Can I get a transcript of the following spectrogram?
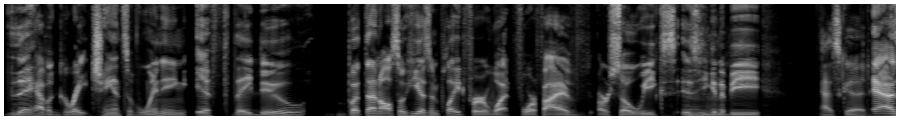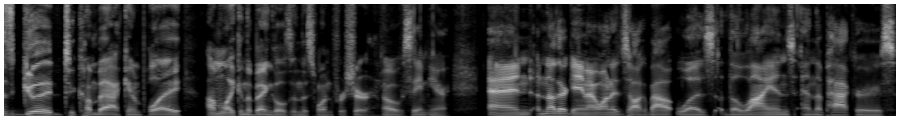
They have a great chance of winning if they do, but then also he hasn't played for what four or five or so weeks. Is he Mm-hmm. going to be as good. as good to come back and play. I'm liking the Bengals in this one for sure. Oh, same here. And another game I wanted to talk about was the Lions and the Packers.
